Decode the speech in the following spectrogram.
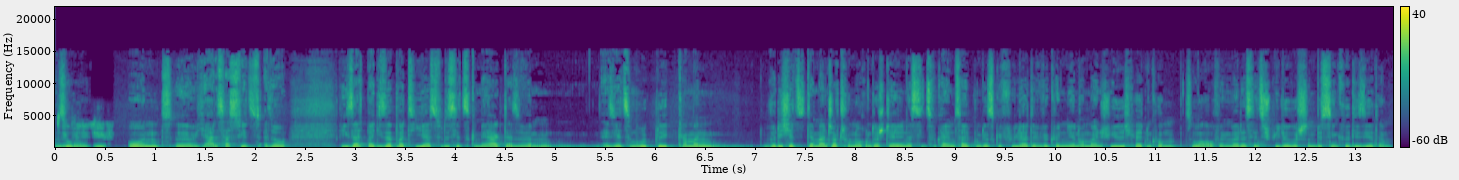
so. definitiv. Und äh, ja, das hast du jetzt, also wie gesagt, bei dieser Partie hast du das jetzt gemerkt. Also, wenn, also jetzt im Rückblick kann man, würde ich jetzt der Mannschaft schon noch unterstellen, dass sie zu keinem Zeitpunkt das Gefühl hatte, wir können hier nochmal in Schwierigkeiten kommen, so, auch wenn wir das jetzt spielerisch so ein bisschen kritisiert haben.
